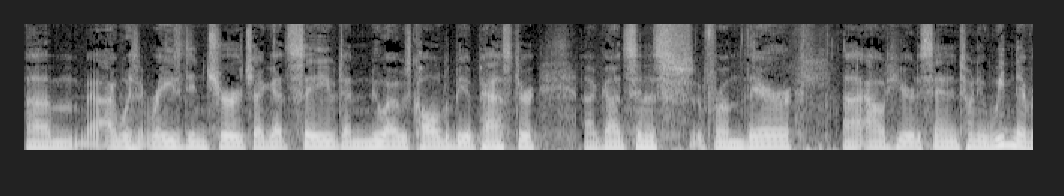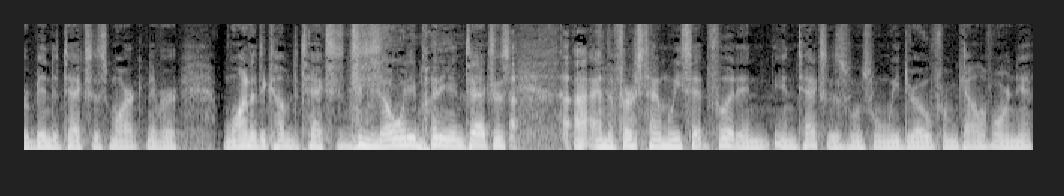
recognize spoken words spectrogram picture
um, I wasn't raised in church. I got saved. I knew I was called to be a pastor. Uh, God sent us from there uh, out here to San Antonio. We'd never been to Texas, Mark, never wanted to come to Texas, didn't know anybody in Texas. Uh, and the first time we set foot in, in Texas was when we drove from California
